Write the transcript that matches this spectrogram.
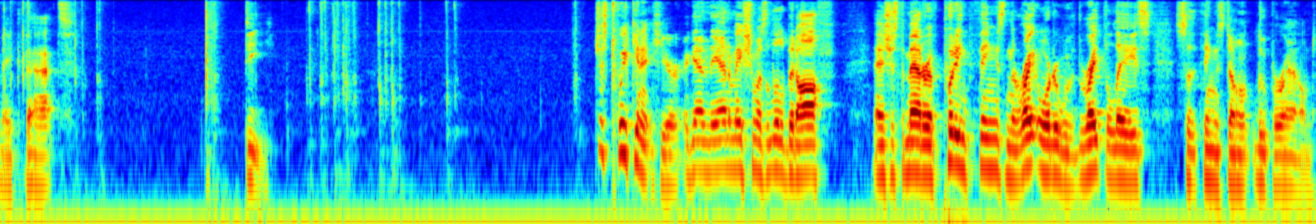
make that D. Just tweaking it here. Again, the animation was a little bit off, and it's just a matter of putting things in the right order with the right delays so that things don't loop around.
